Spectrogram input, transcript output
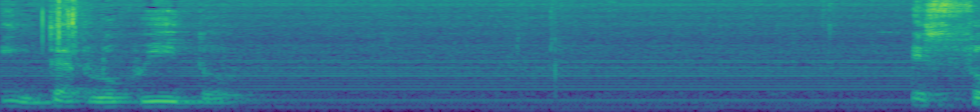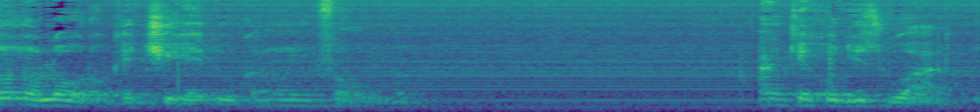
interloquito. E sono loro che ci educano in fondo, anche con gli sguardi,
